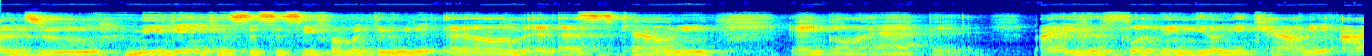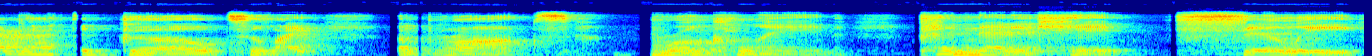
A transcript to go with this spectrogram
a dude, me getting consistency from a dude um, in Essex County ain't gonna happen. Not even flipping Union County. I got to go to like the Bronx, Brooklyn, Connecticut, Philly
